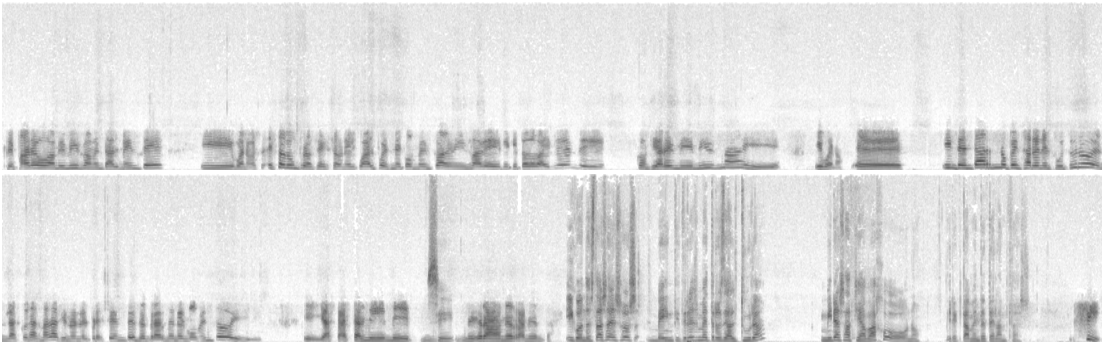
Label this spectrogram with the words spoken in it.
preparo a mí misma mentalmente y bueno, es, todo un proceso en el cual pues me convenzo a mí misma de, de que todo va a ir bien, de confiar en mí misma y, y bueno, eh, intentar no pensar en el futuro, en las cosas malas, sino en el presente, centrarme en el momento y, y ya está. Esta es mi, mi, mi gran herramienta. ¿Y cuando estás a esos 23 metros de altura, miras hacia abajo o no? Directamente te lanzas. Sí,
